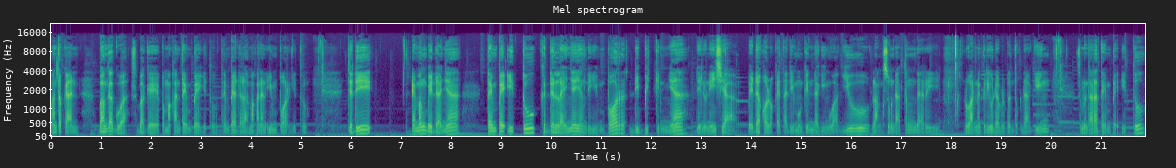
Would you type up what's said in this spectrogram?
Mantap kan? Bangga gue sebagai pemakan tempe gitu. Tempe adalah makanan impor gitu. Jadi emang bedanya tempe itu kedelainya yang diimpor dibikinnya di Indonesia. Beda kalau kayak tadi mungkin daging wagyu langsung datang dari luar negeri udah berbentuk daging. Sementara tempe itu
